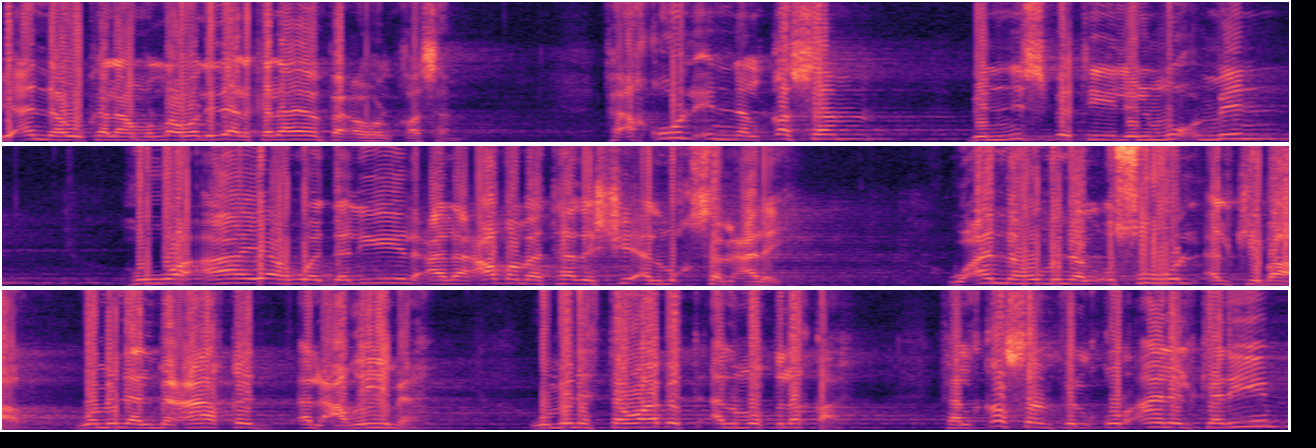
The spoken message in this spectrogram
بأنه كلام الله ولذلك لا ينفعه القسم. فأقول إن القسم بالنسبة للمؤمن هو آية ودليل على عظمة هذا الشيء المقسم عليه وأنه من الأصول الكبار ومن المعاقد العظيمة ومن الثوابت المطلقة. فالقسم في القرآن الكريم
